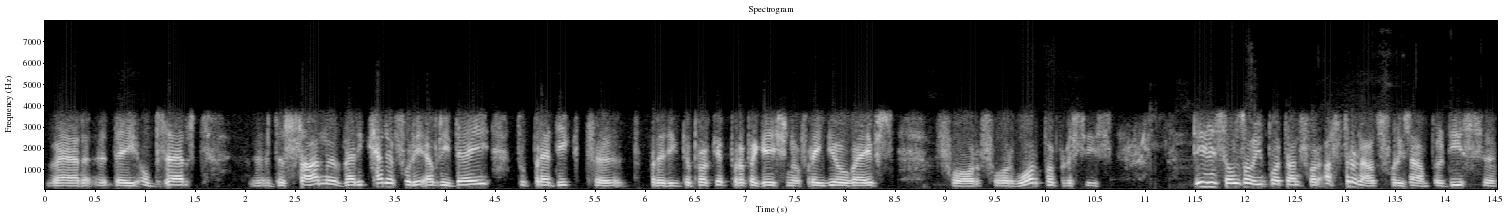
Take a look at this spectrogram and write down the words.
where uh, they observed uh, the sun very carefully every day to predict uh, to predict the pro- propagation of radio waves for for war purposes. This is also important for astronauts, for example. These uh,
